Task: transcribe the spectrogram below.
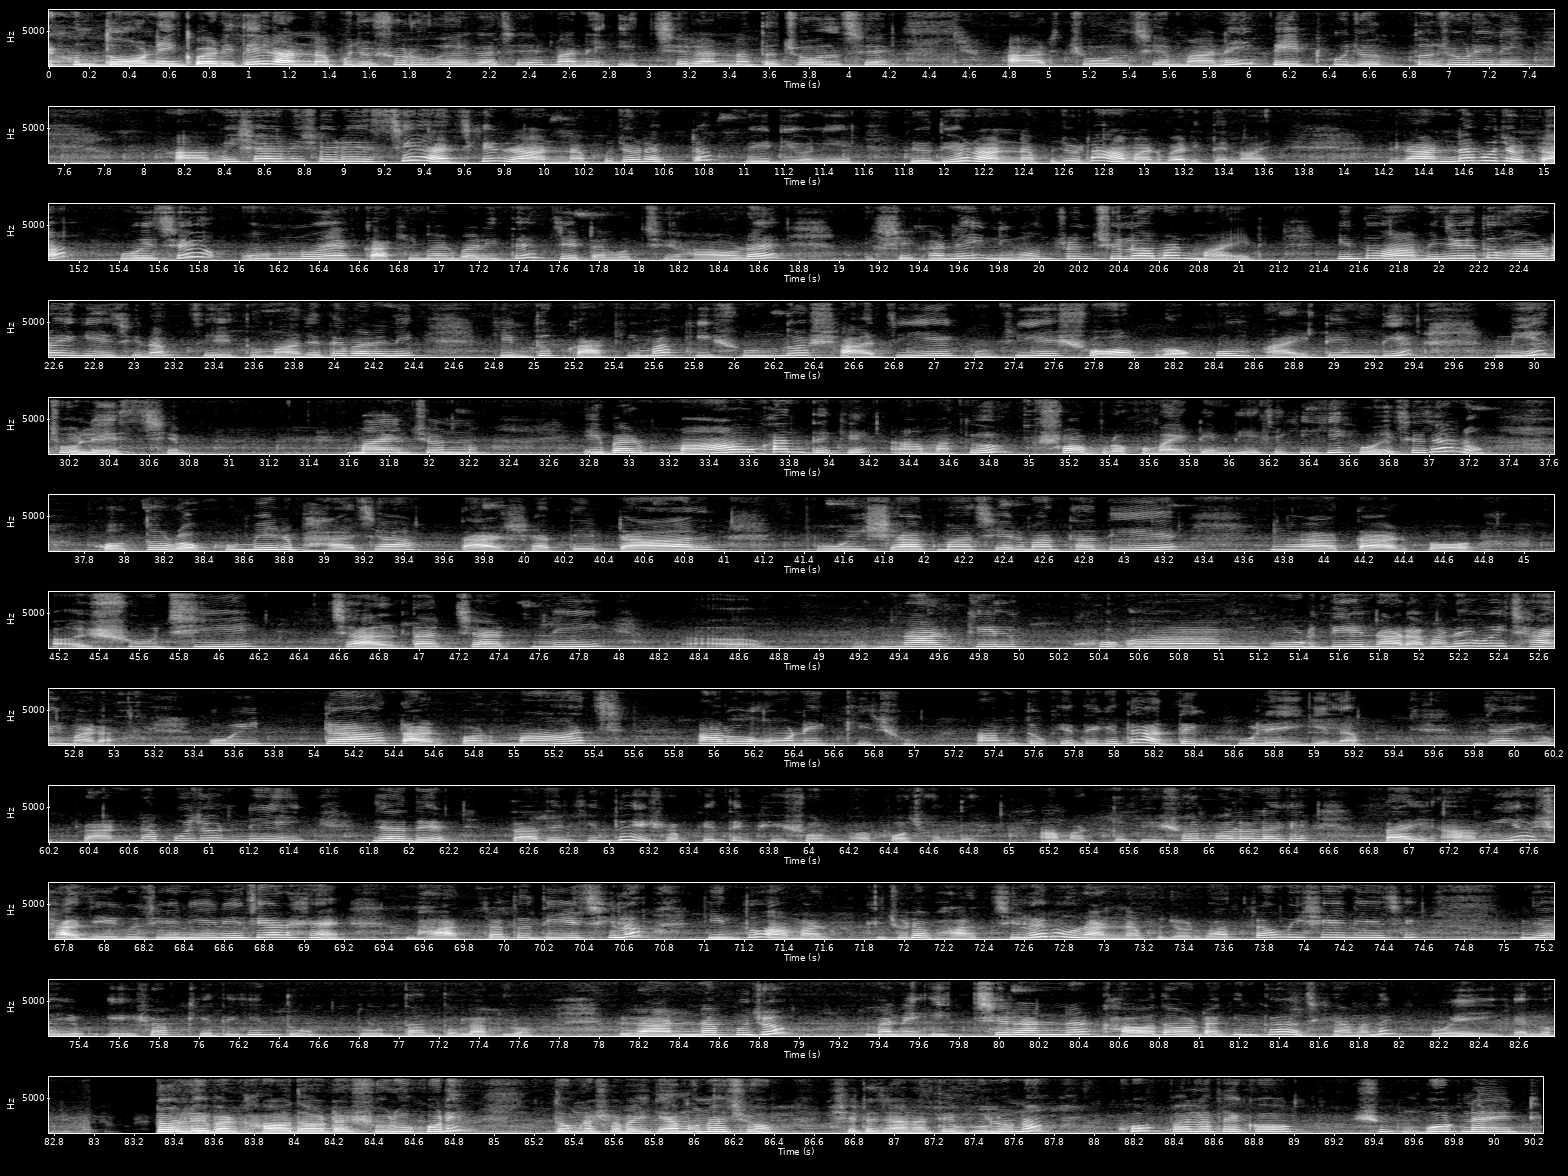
এখন তো অনেক বাড়িতেই রান্না পুজো শুরু হয়ে গেছে মানে ইচ্ছে রান্না তো চলছে। আর চলছে মানেই পেট পুজোর তো জুড়ি নেই। আমি সায়নে চলে এসেছি আজকে রান্না পুজোর একটা ভিডিও নিয়ে, যদিও রান্না পুজোটা আমার বাড়িতে নয়। রান্না পুজোটা হয়েছে অন্য এক কাকিমার বাড়িতে, যেটা হচ্ছে হাওড়ায়। সেখানে নিমন্ত্রণ ছিল আমার মায়ের। কিন্তু আমি যেহেতু হাওড়ায় গিয়েছিলাম, সেহেতু মা যেতে পারেনি। কিন্তু কাকিমা কী সুন্দর সাজিয়ে গুজিয়ে সব রকম আইটেম দিয়ে নিয়ে চলে এসছে মায়ের জন্য। এবার মা ওখান থেকে আমাকেও সব রকম আইটেম দিয়েছে। কী কী হয়েছে জানো? কত রকমের ভাজা, তার সাথে ডাল পুঁই শাক মাছের মাথা দিয়ে তারপর সুজি চালতার চাটনি নারকেল গুড় দিয়ে নাড়া মানে ওই ছাই মারা। ওইটা, তারপর মাছ আরও অনেক কিছু। আমি তো খেতে খেতে অর্ধেক ভুলেই গেলাম। যাই হোক, রান্না পুজো নেই যাদের, তাদের কিন্তু এইসব খেতে ভীষণ পছন্দের আমার তো ভীষণ ভালো লাগে, তাই আমিও সাজিয়ে গুছিয়ে নিয়ে নিয়েছি আর হ্যাঁ ভাতটা তো দিয়েছিল, কিন্তু আমার কিছুটা ভাত ছিল এবং রান্না পুজোর ভাতটাও মিশিয়ে নিয়েছি। যাই হোক, এইসব খেতে কিন্তু দুর্দান্ত লাগল। রান্না পুজো মানে ইচ্ছে রান্নার খাওয়া দাওয়াটা কিন্তু আজকে আমাদের হয়েই গেল। চলো এবার খাওয়া দাওয়াটা শুরু করি। তোমরা সবাই কেমন আছো সেটা জানাতে ভুলো না। খুব ভালো থেকো। Good night.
